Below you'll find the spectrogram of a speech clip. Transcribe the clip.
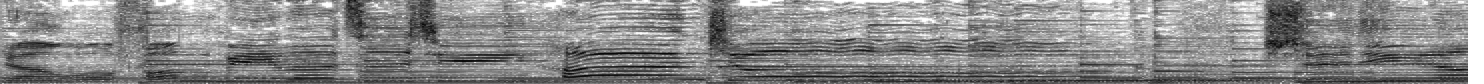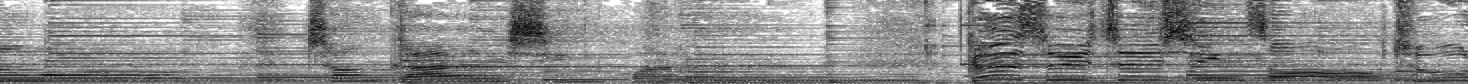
让我封闭了自己很久。是你让我敞开心怀，跟随真心走出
